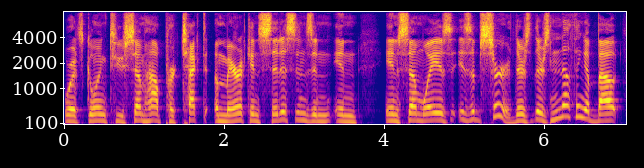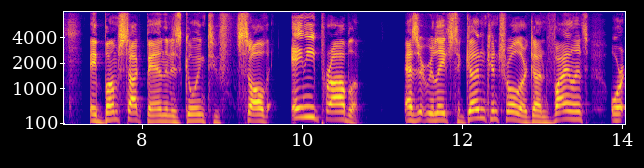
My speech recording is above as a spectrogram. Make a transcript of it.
or it's going to somehow protect American citizens in in in some way is is absurd. There's there's nothing about a bump stock ban that is going to solve any problem as it relates to gun control or gun violence or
